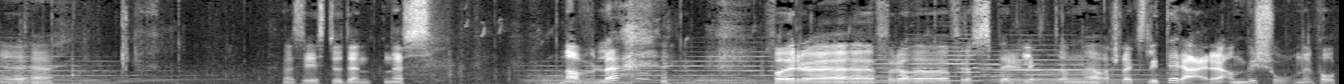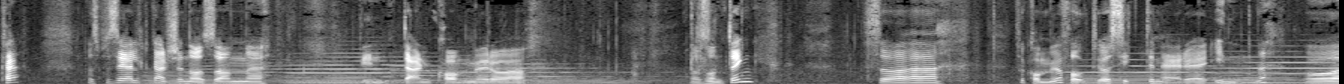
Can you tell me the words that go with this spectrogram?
Uh, skal vi si studentenes navle. For, eh, for, å, for å spørre litt om hva slags litterære ambisjoner folk har. Og spesielt kanskje nå som eh, vinteren kommer og, og sånne ting. Så, eh, så kommer jo folk til å sitte mer inne og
